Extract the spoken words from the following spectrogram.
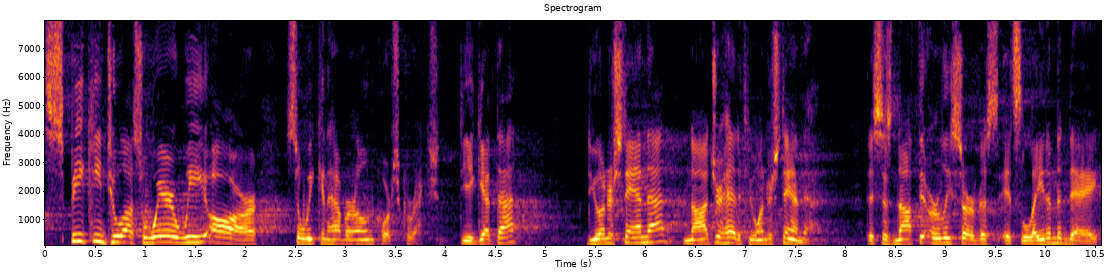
speaking to us where we are so we can have our own course correction. Do you get that? Do you understand that? Nod your head if you understand that. This is not the early service, it's late in the day.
